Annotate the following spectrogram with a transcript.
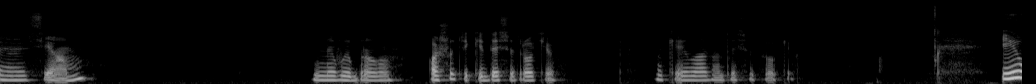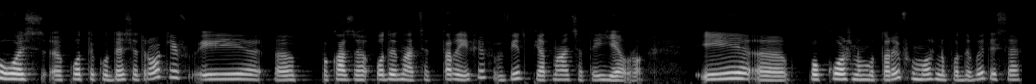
е, Сіам. Не вибрала. А що тільки 10 років? Окей, ладно, 10 років. І ось е, котику 10 років і е, показує 11 тарифів від 15 євро. І е, по кожному тарифу можна подивитися,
